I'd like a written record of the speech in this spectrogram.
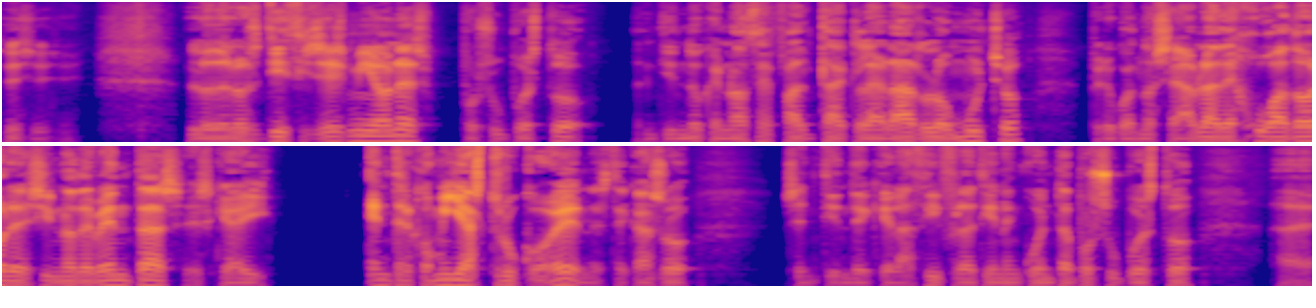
Sí, sí, sí. Lo de los 16 millones, por supuesto, entiendo que no hace falta aclararlo mucho, pero cuando se habla de jugadores y no de ventas, es que hay, entre comillas, truco, ¿eh? En este caso, se entiende que la cifra tiene en cuenta, por supuesto, eh,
